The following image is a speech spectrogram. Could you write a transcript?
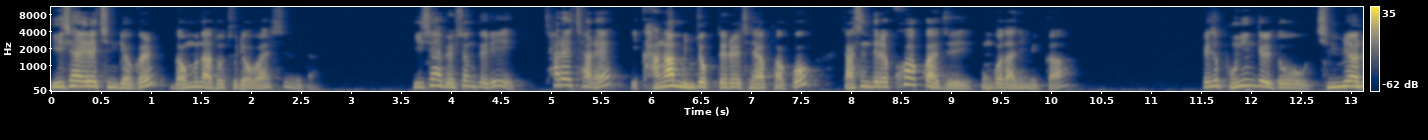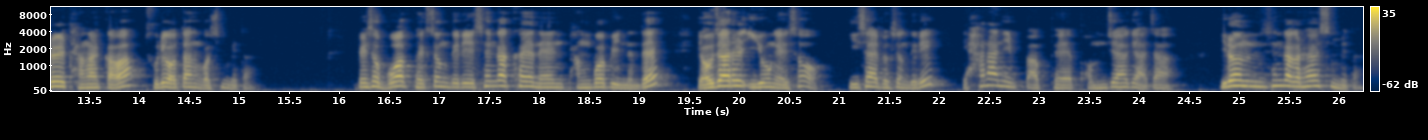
이스라엘의 진격을 너무나도 두려워했습니다. 이스라엘 백성들이 차례차례 강한 민족들을 제압하고 자신들의 코앞까지 온 것 아닙니까? 그래서 본인들도 진멸을 당할까봐 두려웠다는 것입니다. 그래서 모압 백성들이 생각해낸 방법이 있는데 여자를 이용해서 이스라엘 백성들이 하나님 앞에 범죄하게 하자 이런 생각을 하였습니다.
